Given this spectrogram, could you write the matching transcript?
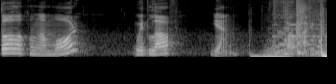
todo con amor. With love, Yang. Bye bye.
